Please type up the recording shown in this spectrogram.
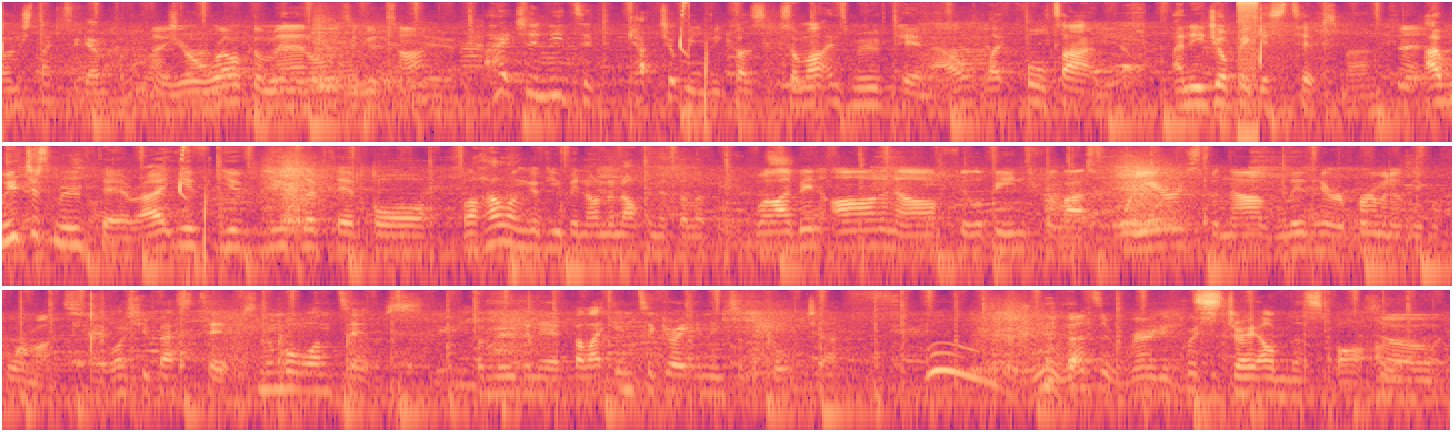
lunch. Thanks again for the Oh, you're welcome, man. Always a good time. I actually need to catch up with you because so Martin's moved here now, like full time. Yeah. I need your biggest tips, man. Uh, we've just moved here, right? You've you've you've lived here for well, how long have you been on and off in the Philippines? Well, I've been on and off Philippines for the last four years, but now I've lived here permanently for four months. Okay, what's your best tips? Number one tips for moving here, for like integrating into the culture. Ooh, that's a very good question. Straight on the spot. So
